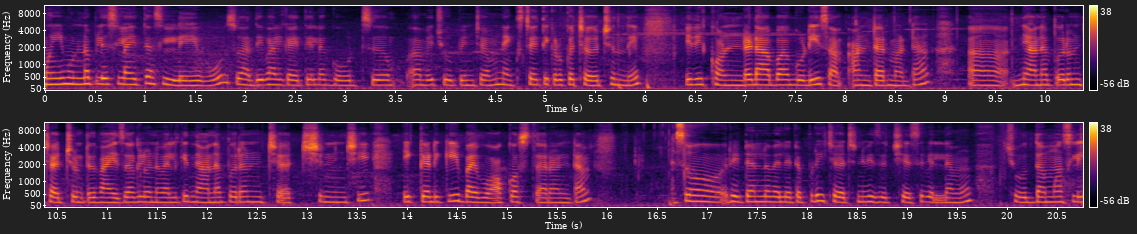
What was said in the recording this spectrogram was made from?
మేమున్న ప్లేస్లో అయితే అసలు లేవు. సో అది వాళ్ళకైతే ఇలా గోడ్స్ అవి చూపించాము. నెక్స్ట్ అయితే ఇక్కడ ఒక చర్చ్ ఉంది. ఇది కొండ డాబా గుడి అంటారన్నమాట. జ్ఞానపురం చర్చ్ ఉంటుంది. వైజాగ్లో ఉన్న వాళ్ళకి జ్ఞానపురం చర్చ్ నుంచి ఇక్కడికి బై వాక్ వస్తారంట. సో రిటర్న్లో వెళ్ళేటప్పుడు ఈ చర్చ్ని విజిట్ చేసి వెళ్ళాము. చూద్దాము అసలు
